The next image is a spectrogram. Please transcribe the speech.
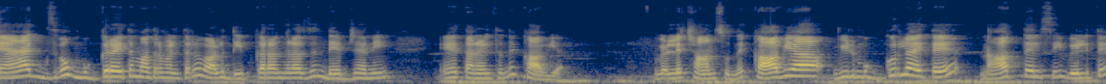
మ్యాక్సిమం ముగ్గురు అయితే మాత్రం వెళ్తారు. వాళ్ళు దీపికా రంగరాజన్ దేవ్జాని ఏ తను వెళ్తుంది కావ్య. వెళ్ళే ఛాన్స్ ఉంది. కావ్య వీళ్ళు ముగ్గురులో అయితే నాకు తెలిసి వెళితే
